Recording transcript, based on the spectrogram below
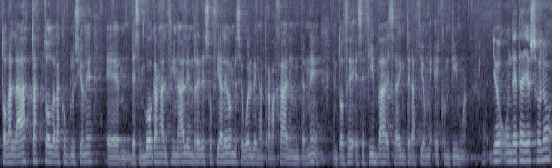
todas las actas, todas las conclusiones eh, desembocan al final en redes sociales donde se vuelven a trabajar, en Internet. Entonces, ese feedback, esa interacción es continua. Yo, un detalle solo,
